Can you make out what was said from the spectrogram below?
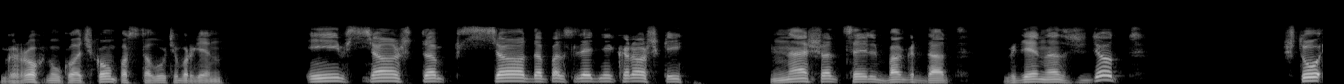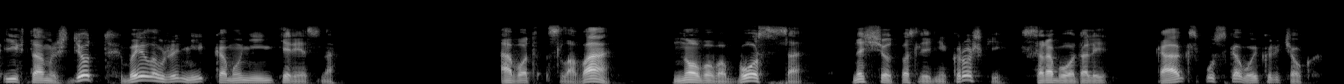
грохнул кулачком по столу Чебурген. И все, чтоб все до последней крошки. Наша цель Багдад, где нас ждет... Что их там ждет, было уже никому не интересно. А вот слова нового босса насчет последней крошки сработали, как спусковой крючок.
